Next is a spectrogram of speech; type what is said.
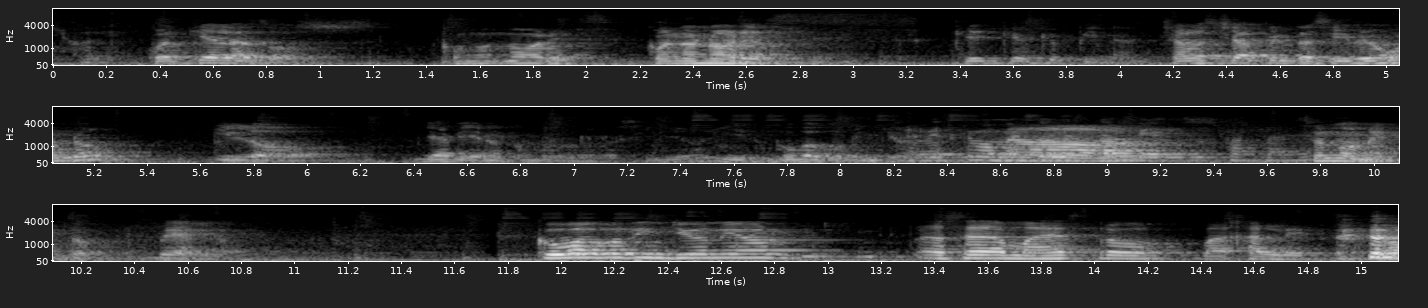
Híjole. Cualquiera de las dos. Con honores. Con honores. ¿Qué, qué, qué opinan? Charles Chaplin recibe uno y lo... Ya vieron cómo lo recibió. Y Cuba Gooding En Jr. este momento No. lo están viendo sus pantallas. Es un momento, véanlo. Cuba Gooding Jr., o sea, maestro, bájale. ¿no?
